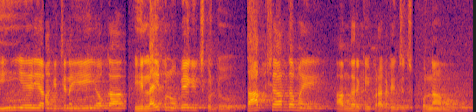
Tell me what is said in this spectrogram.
ఈ ఏరియా మాకు ఇచ్చిన ఈ యొక్క ఈ లైఫ్ను ఉపయోగించుకుంటూ సాక్షార్థమై అందరికీ ప్రకటించుకున్నాము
